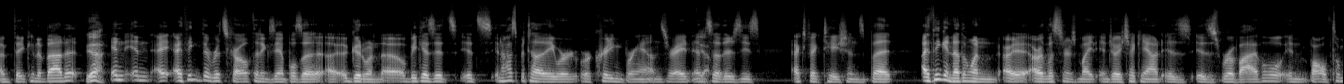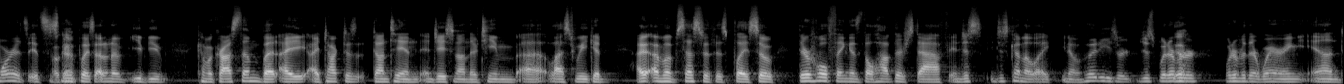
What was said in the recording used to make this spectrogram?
I'm thinking about it. Yeah. And and I, I think the Ritz Carlton example is a, a good one though because it's it's in hospitality we're we're creating brands, right? And Yeah. so there's these expectations, but I think another one our, our listeners might enjoy checking out is is Revival in Baltimore. It's it's this Okay. new place. I don't know if you've come across them, but I I talked to Dante and, and Jason on their team uh, last week and. I, I'm obsessed with this place. So their whole thing is they'll have their staff in just just kind of like you know hoodies or just whatever whatever they're wearing, and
